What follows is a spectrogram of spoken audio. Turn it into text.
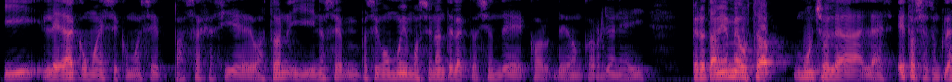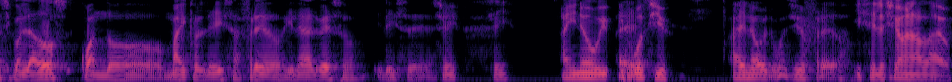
y le da como ese, como ese pasaje así de bastón y no sé, me parece como muy emocionante la actuación de, de Don Corleone ahí. Pero también me gusta mucho la, la- Esto ya es un clásico en la 2, cuando Michael le dice a Fredo y le da el beso y le dice... Sí. Sí. I know it, it Eh, was you. I know it was you, Fredo. Y se lo llevan al lago.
